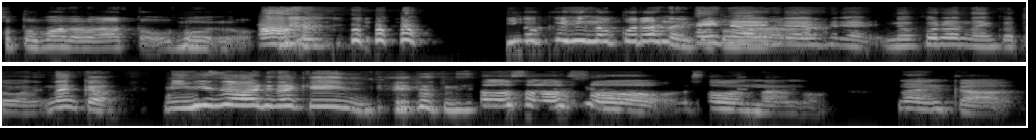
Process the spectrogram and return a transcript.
言葉だなと思うの。記憶に残らない言葉はいはいだな。はいはい。残らないことはね。なんか、耳障りだけいいみたいなね。そうそうそう、そうなの。なんか、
